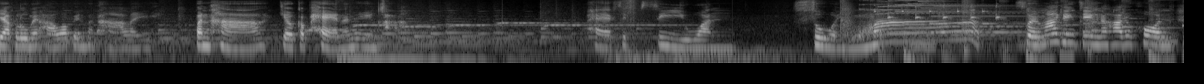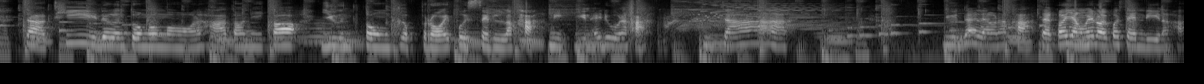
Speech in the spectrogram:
อยากรู้ไหมคะว่าเป็นปัญหาอะไร ปัญหาเกี่ยวกับแผลนั่นเองค่ะ แผล 14 วัน สวยมาก สวยมากจริงๆนะคะ ทุกคน จากที่เดินตัวงอๆนะคะ ตอนนี้ก็ยืนตรงเกือบร้อยเปอร์เซ็นต์แล้วค่ะ นี่ยืนให้ดูนะคะนี่จ้า ยืนได้แล้วนะคะ แต่ก็ยังไม่ร้อยเปอร์เซ็นต์ดีนะคะ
